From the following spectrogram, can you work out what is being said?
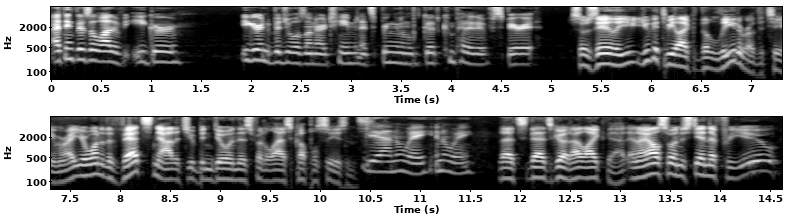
I think there's a lot of eager, eager individuals on our team, and it's bringing a good competitive spirit. So Zaylee, you, you get to be like the leader of the team, right? You're one of the vets now that you've been doing this for the last couple seasons. Yeah, in a way. In a way. That's that's good. I like that, and I also understand that for you,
